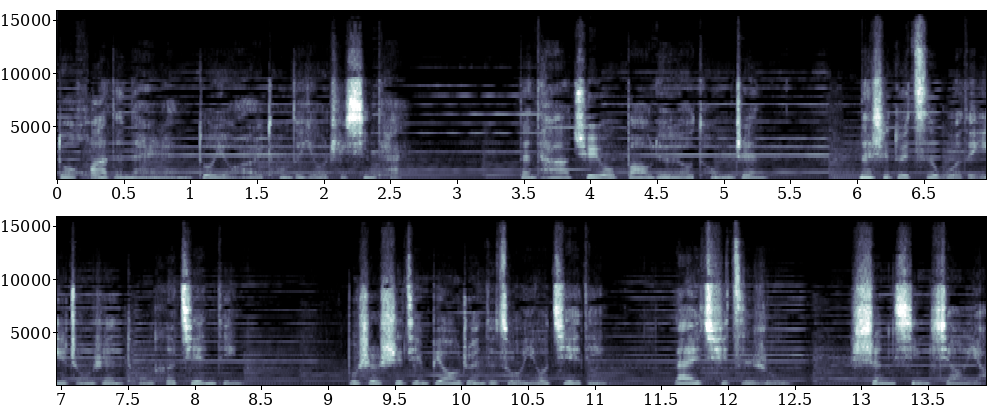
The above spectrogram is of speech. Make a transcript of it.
多话的男人多有儿童的幼稚心态，但他却又保留有童真，那是对自我的一种认同和坚定，不受世间标准的左右界定，来去自如，生性逍遥。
